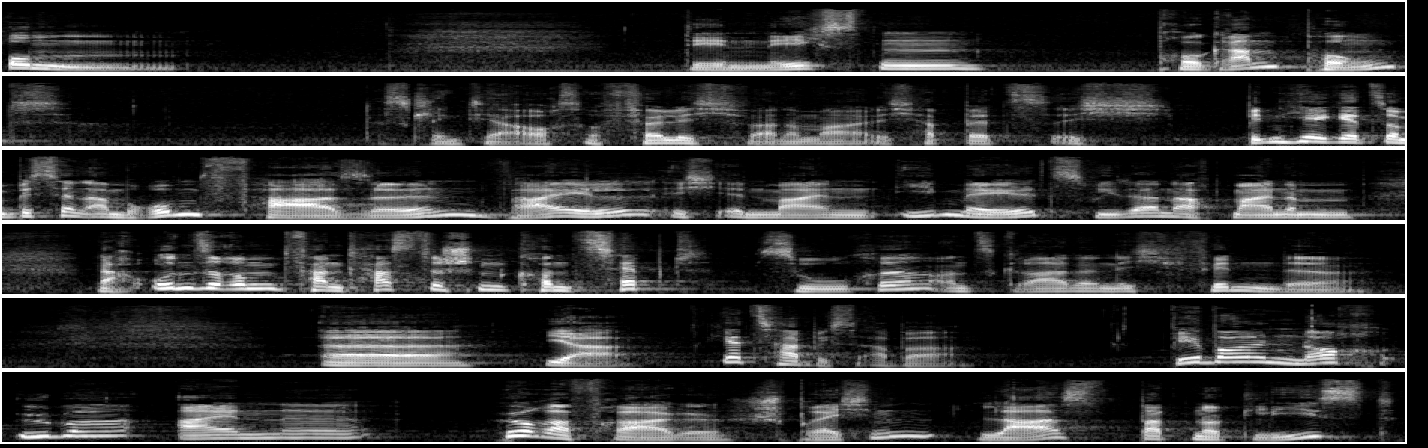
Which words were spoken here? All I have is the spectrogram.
um den nächsten Programmpunkt. Das klingt ja auch so völlig, warte mal, ich habe jetzt, ich bin hier jetzt so ein bisschen am rumfaseln, weil ich in meinen E-Mails wieder nach meinem, nach unserem fantastischen Konzept suche und es gerade nicht finde. Äh, ja, jetzt habe ich es aber. Wir wollen noch über eine Hörerfrage sprechen. Last but not least.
